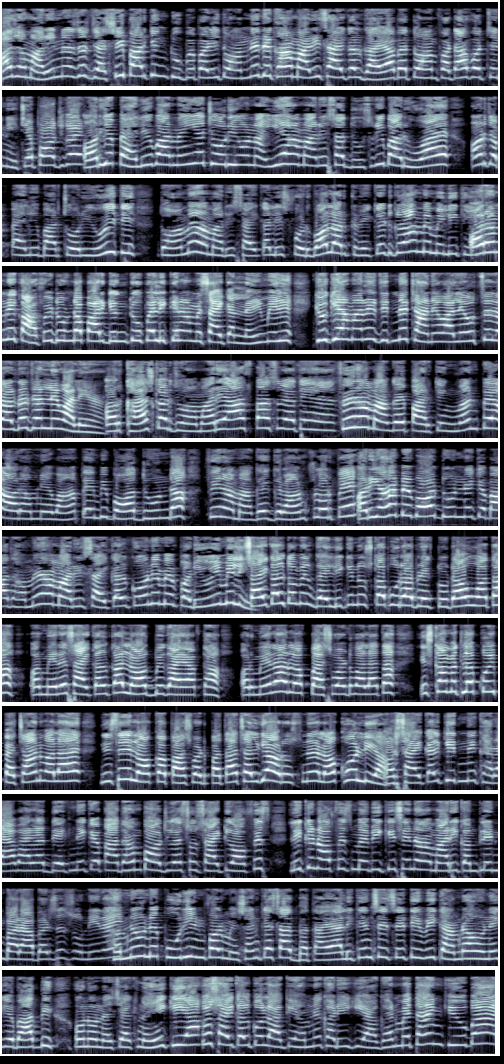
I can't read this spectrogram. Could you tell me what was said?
आज हमारी नज़र जैसे ही पार्किंग टू पे पड़ी तो हमने देखा हमारी साइकिल गायब है तो हम फटाफट से नीचे पहुँच गए। और ये पहली बार नहीं है चोरी होना, ये हमारे साथ दूसरी बार हुआ है। और जब पहली बार चोरी हुई थी तो हमें हमारी साइकिल इस फुटबॉल और क्रिकेट ग्राउंड में मिली थी। और हमने काफ़ी ढूंढा पार्किंग टू पे, लेकिन हमें साइकिल नहीं मिली, क्यूँकी हमारे जितने चाहने वाले उससे ज़्यादा जलने वाले हैं। और खासकर जो हमारे आस पास रहते हैं। फिर हम आ गए पार्किंग वन पे और हमने वहाँ पे भी बहुत ढूंढा। फिर हम आ गए ग्राउंड फ्लोर पे। और यहाँ पे बहुत ढूँढने के बाद हमें हमारी साइकिल कोने में पड़ी हुई मिली। साइकिल तो मिल गई, लेकिन उसका पूरा ब्रेक टूटा हुआ था और मेरे साइकिल का लॉक भी गायब था और मेरा लॉक पासवर्ड वाला था। इसका मतलब कोई पहचान वाला है, जिसे लॉक का पासवर्ड पता चल गया और उसने लॉक खोल लिया। और साइकिल की इतनी खराब हालत देखने के बाद हम पहुँच गए सोसाइटी ऑफ़िस, लेकिन ऑफ़िस में भी किसी ने हमारी कंप्लेन बराबर से सुनी नहीं। हमने उन्हें पूरी इन्फॉर्मेशन के साथ बताया, लेकिन सीसीटीवी कैमरा होने के बाद भी उन्होंने चेक नहीं किया। तो साइकिल को लाके हमने खड़ी किया। घर में थैंक यू, बाय।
